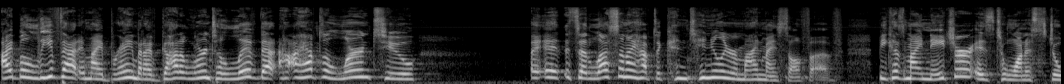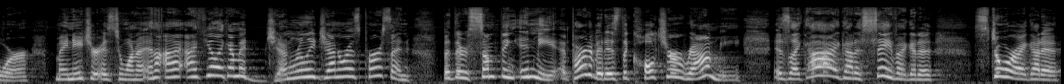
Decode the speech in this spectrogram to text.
I believe that in my brain, but I've got to learn to live that. I have to learn to, it's a lesson I have to continually remind myself of because my nature is to want to store. My nature is to want to, and I, I, feel like I'm a generally generous person, but there's something in me. Part of it is the culture around me is like, ah, I got to save, I got to store, I got to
